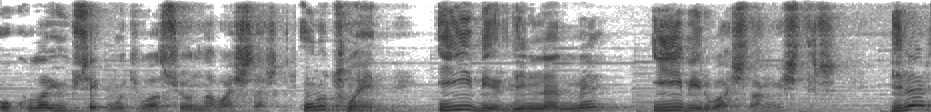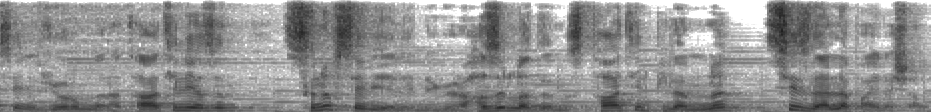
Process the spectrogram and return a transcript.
okula yüksek motivasyonla başlar. Unutmayın, iyi bir dinlenme iyi bir başlangıçtır. Dilerseniz yorumlara tatil yazın, sınıf seviyelerine göre hazırladığımız tatil planını sizlerle paylaşalım.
